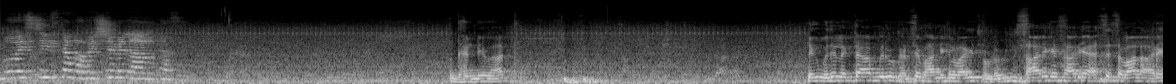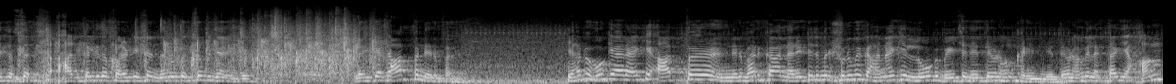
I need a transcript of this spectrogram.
वो इस चीज़ का भविष्य में लाभ उठा सके? धन्यवाद। लेकिन मुझे लगता है आप मेरे को घर से बाहर निकलवा के छोड़ोगे क्योंकि सारे के सारे ऐसे सवाल आ रहे हैं जब आजकल के तो पॉलिटिशियन हैं, उनको चुप जाएँगे। लेकिन क्या आत्मनिर्भर? यहाँ पे हो क्या रहा है कि आत्मनिर्भर का नैरेटिव जो मैंने शुरू में कहा ना कि लोग बेच देते हैं और हम खरीद लेते हैं और हमें लगता है कि हम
